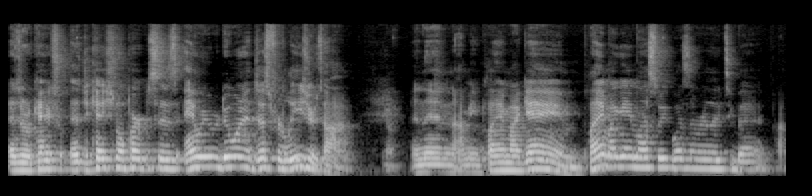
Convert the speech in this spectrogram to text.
education educational purposes, and we were doing it just for leisure time. And then, I mean, playing my game. Playing my game last week wasn't really too bad. I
